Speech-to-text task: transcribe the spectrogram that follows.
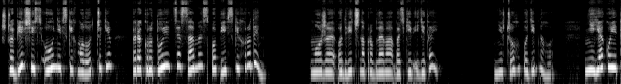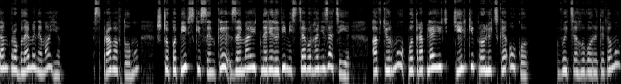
що більшість унівських молодчиків рекрутуються саме з попівських родин? Може, одвічна проблема батьків і дітей? Нічого подібного. ніякої там проблеми немає. Справа в тому, що попівські синки займають нерядові місця в організації, а в тюрму потрапляють тільки про людське око. Ви це говорите тому,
